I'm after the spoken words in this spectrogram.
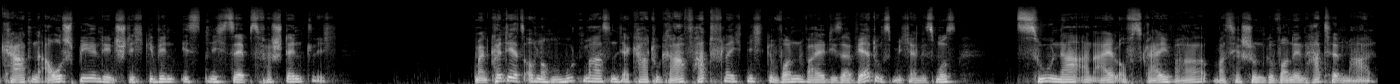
Karten ausspielen, den Stich gewinnen, ist nicht selbstverständlich. Man könnte jetzt auch noch mutmaßen, der Kartograf hat vielleicht nicht gewonnen, weil dieser Wertungsmechanismus zu nah an Isle of Sky war, was ja schon gewonnen hatte mal.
